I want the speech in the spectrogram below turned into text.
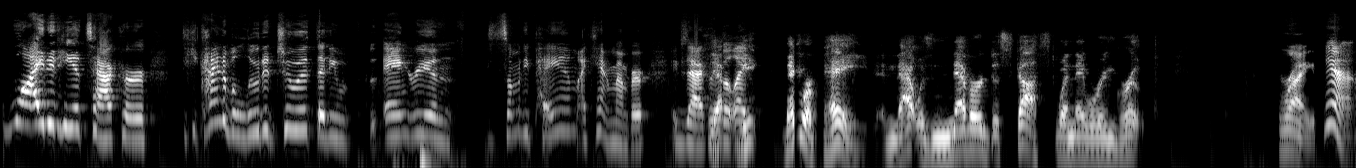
why did he attack her? He kind of alluded to it that he was angry and did somebody pay him? I can't remember exactly, Yep, but like he- they were paid, and that was never discussed when they were in group. Right. yeah.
